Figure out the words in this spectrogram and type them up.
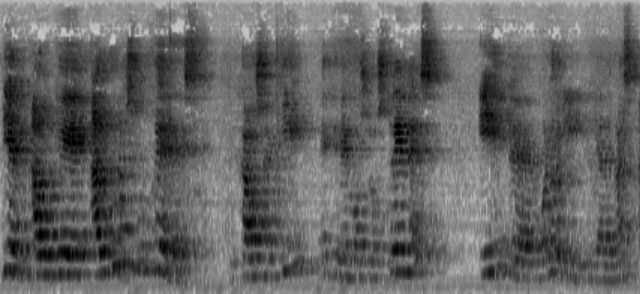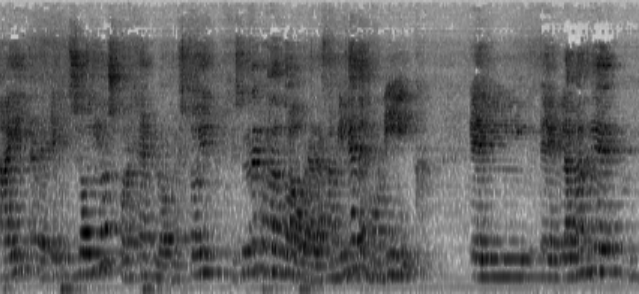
Bien, aunque algunas mujeres, fijaos aquí, eh, vemos los trenes, y eh, bueno, y, además hay eh, episodios, por ejemplo, me estoy, estoy recordando ahora la familia de Monique, la madre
